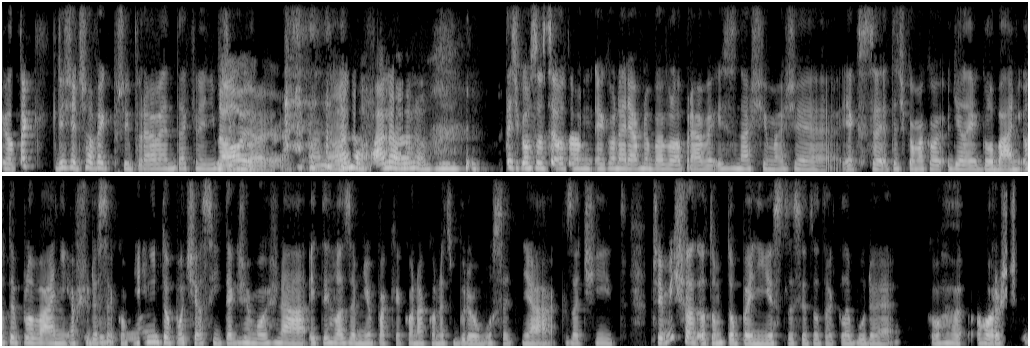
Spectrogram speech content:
Jo, tak když je člověk připraven, tak není no, připraven. Jo, jo, ano, ano, ano, ano. Teď jsem se o tom jako nedávno bavila právě i s našima, že jak se teď jako dělají globální oteplování a všude se jako mění to počasí, takže možná i tyhle země pak jako nakonec budou muset nějak začít přemýšlet o tom topení, jestli si to takhle bude jako horší.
